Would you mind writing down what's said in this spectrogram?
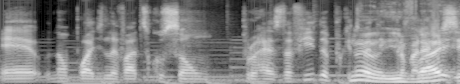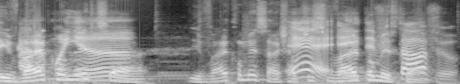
é, não pode levar discussão pro resto da vida, porque tu não, vai ter que trabalhar vai, com esse e vai amanhã. Começar e vai começar, a chatice é, vai é inevitável.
